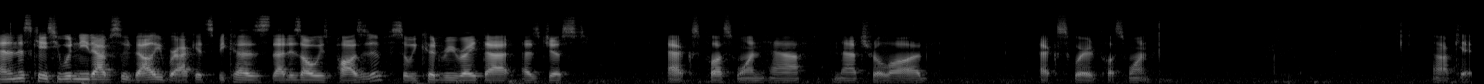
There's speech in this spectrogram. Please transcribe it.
And in this case, you wouldn't need absolute value brackets because that is always positive. So we could rewrite that as just x plus 1 half natural log x squared plus 1. Okay.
